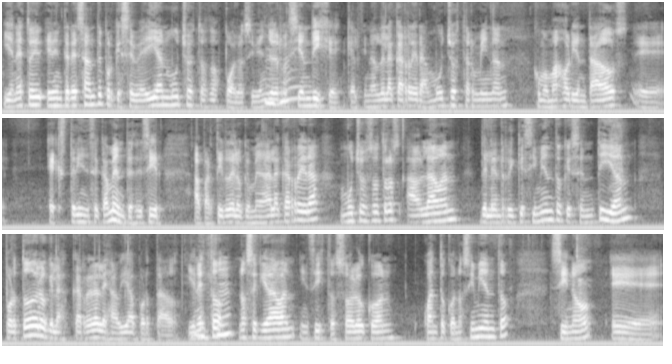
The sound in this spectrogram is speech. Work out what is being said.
y en esto era interesante porque se veían mucho estos dos polos. Si bien yo recién dije que al final de la carrera muchos terminan como más orientados eh, extrínsecamente, es decir, a partir de lo que me da la carrera, muchos otros hablaban del enriquecimiento que sentían por todo lo que la carrera les había aportado. Y en esto no se quedaban, insisto, solo con cuánto conocimiento, sino eh,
